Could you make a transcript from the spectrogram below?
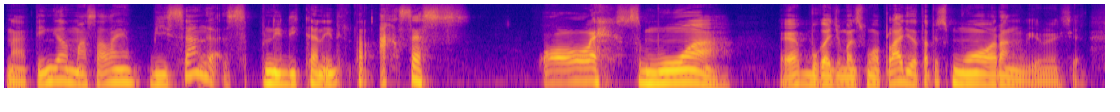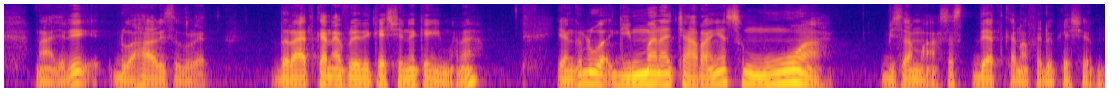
Nah, tinggal masalahnya bisa nggak pendidikan ini terakses oleh semua ya, bukan cuma semua pelajar tapi semua orang di Indonesia. Nah, jadi dua hal di situ gue lihat. The right kind of education-nya kayak gimana? Yang kedua, gimana caranya semua bisa mengakses that kind of education.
